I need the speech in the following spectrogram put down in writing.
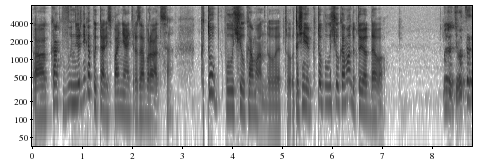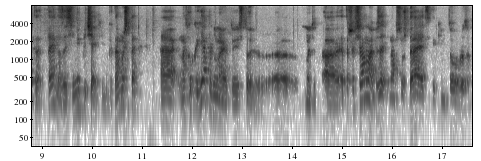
А как вы наверняка пытались понять, разобраться? Кто получил команду эту? Точнее, кто получил команду, кто ее отдавал? Смотрите, вот это тайна за семи печатями. Потому что, а, насколько я понимаю эту историю, э, а, это же все равно обязательно обсуждается каким-то образом.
